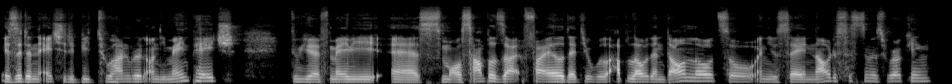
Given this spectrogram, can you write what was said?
Is it an HTTP 200 on the main page? Do you have maybe a small sample file that you will upload and download? So, and you say now the system is working,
